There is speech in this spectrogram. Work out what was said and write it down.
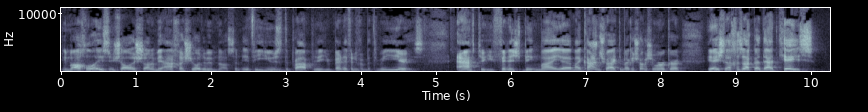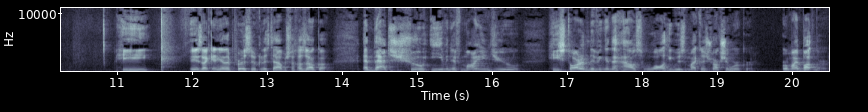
If he used the property, you're benefiting from it three years after he finished being my uh, my contractor, my construction worker, that case, he is like any other person who can establish a chazaka. And that's true even if, mind you, he started living in the house while he was my construction worker or my butler.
